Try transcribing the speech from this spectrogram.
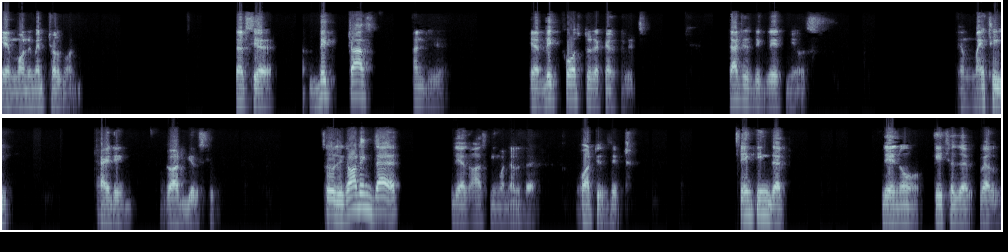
a monumental one. That's a big task and a big force to reckon with. That is the great news a mighty tiding God gives you. So regarding that, they are asking one another, what is it? Thinking that they know each other well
